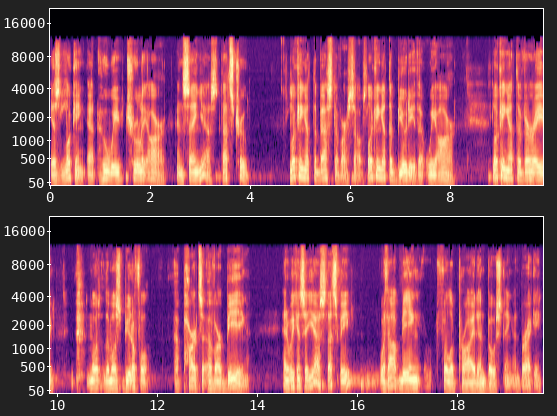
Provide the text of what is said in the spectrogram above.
is looking at who we truly are and saying, yes, that's true. Looking at the best of ourselves, looking at the beauty that we are, looking at the very most, the most beautiful uh, parts of our being. And we can say, yes, that's me, without being full of pride and boasting and bragging.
